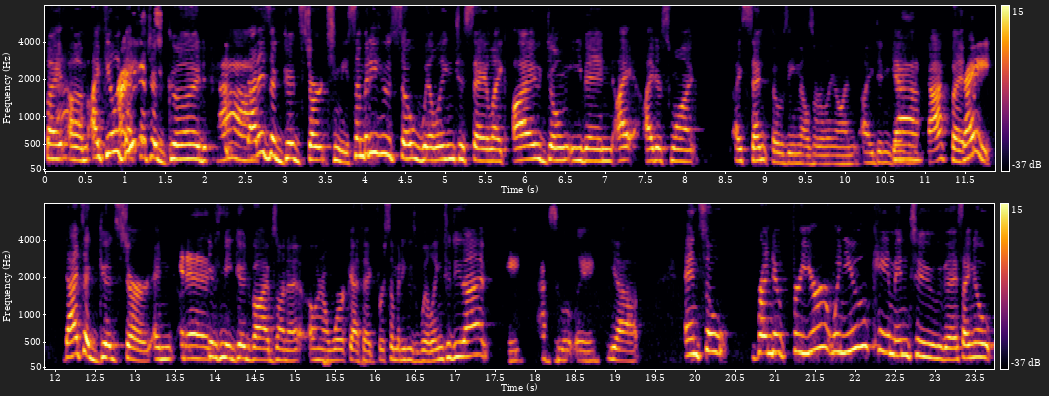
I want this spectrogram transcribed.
but um, I feel like that's such a good. Yeah. That is a good start to me. Somebody who's so willing to say, like, I don't even. I I just want. I sent those emails early on. I didn't get Yeah. them back, but right. that's a good start and It is. gives me good vibes on a on a work ethic for somebody who's willing to do that. Absolutely. Yeah. And so, Brenda, for your when you came into this, I know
